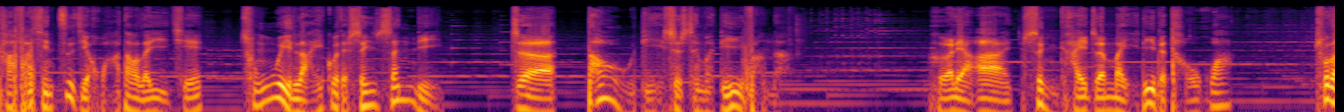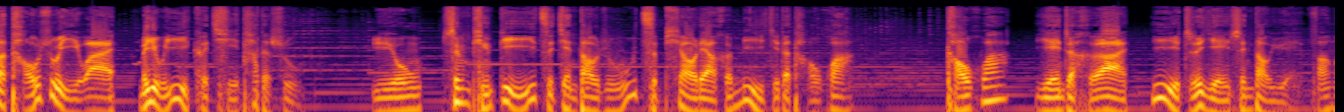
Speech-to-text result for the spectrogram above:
他发现自己滑到了以前从未来过的深山里，这到底是什么地方呢？河两岸盛开着美丽的桃花，除了桃树以外，没有一棵其他的树。渔翁生平第一次见到如此漂亮和密集的桃花，桃花沿着河岸一直延伸到远方。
